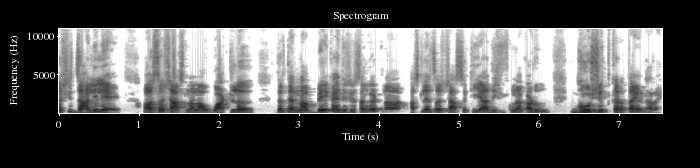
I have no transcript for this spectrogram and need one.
तशी झालेली आहे असं शासनाला वाटलं तर त्यांना बेकायदेशीर संघटना असल्याचं शासकीय अधिसूचना काढून घोषित करता येणार आहे.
